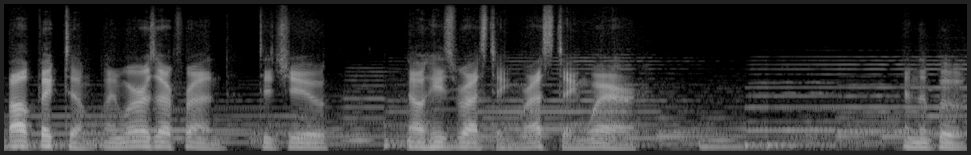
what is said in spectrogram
About victim. And where is our friend? Did you... No, he's resting. Resting. Where? In the booth.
